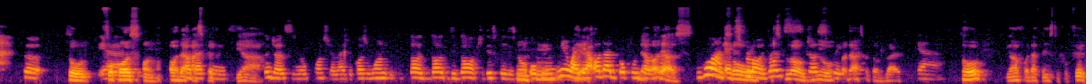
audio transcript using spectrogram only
so so Yeah. focus on other, Other aspects. things. Yeah. don't just you know pause your life because one door, door the door to this place is not Mhm. opening. Meanwhile, Yeah. there are other open doors others. Go and So explore. Don't explore, just you know, wait. other yeah. aspects of life. Yeah. So you have other things to fulfill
